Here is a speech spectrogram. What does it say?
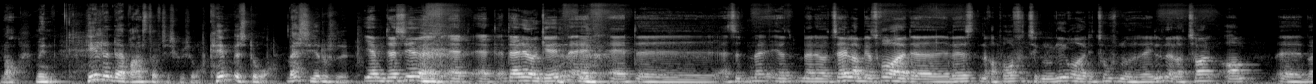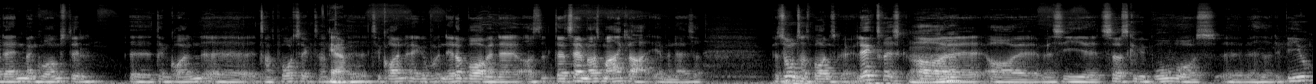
Nå, men hele den der brændstofdiskussion, kæmpestor. Hvad siger du til det? Jamen, der siger jeg, at, at, at der er det jo igen, at, at øh, altså, man, man har jo talt om, jeg tror, at øh, jeg læste en rapport fra Teknologirådet i 2011 eller 12 om, øh, hvordan man kunne omstille øh, den grønne øh, transportsektor Ja. øh, til grøn, ikke? netop hvor man, øh, og der taler man også meget klart, jamen altså, persontransporten skal være elektrisk, Mhm. og, øh, og øh, hvad sige, øh, så skal vi bruge vores, øh, hvad hedder det, bio,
